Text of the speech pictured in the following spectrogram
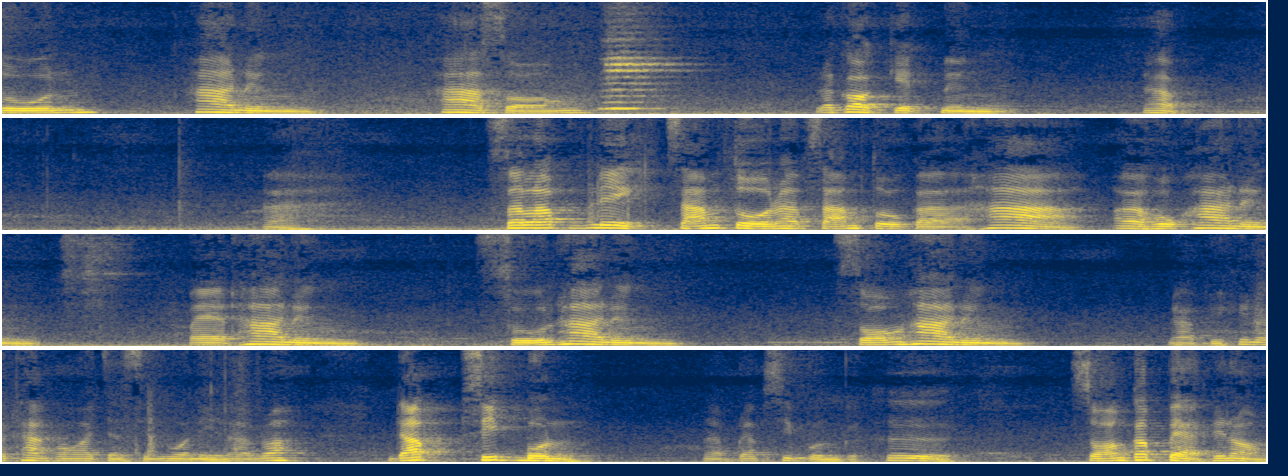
ศูนย์ห้าหนึ่งห้าสองแล้วก็เกตหนึ่งนะครับอ่า สลับเลขสามตัวนะครับสามตัวกับห้าเออหกห้าหนึ่งแปดห้าหนึ่งศูนย์ห้าหนึ่งสองห้าหนึ่งนะครับนี่คือแนวทางของอาจารย์สิงห์วันนี้นะครับเนาะดับสิบบนนะครับดับสิบบนก็คือสองกับแปดพี่น้อง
